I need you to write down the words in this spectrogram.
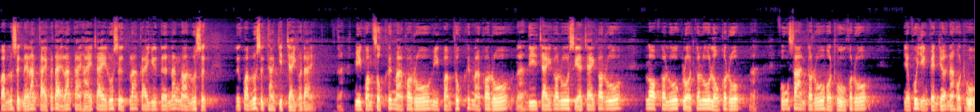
ความรู้สึกในร่างกายก็ได้ร่างกายหายใจรู้สึก ร่างกายยืนเดินนั่งนอนรู้สึก หรือความรู้สึกทางจิตใจก็ได้นะมีความสุขขึ้นมาก็รู้ มีความทุกข์ขึ้นมาก็รู้นะดีใจก็รู้เสียใจก็รู้โลภก็รู้โกรธก็รู้หลงก็รู้นะฟุ้งซ่านก็รู้หดหู่ก็รู้ อย่างผู้หญิงเป็นเยอะนะหดหู่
